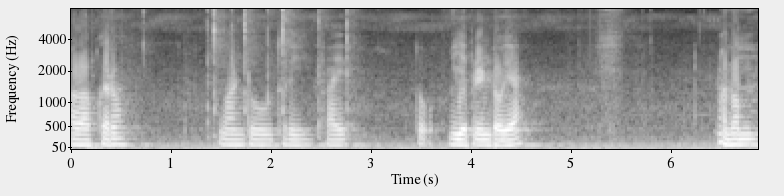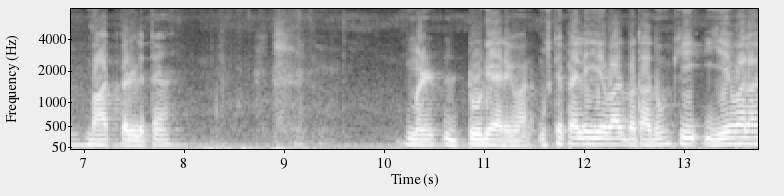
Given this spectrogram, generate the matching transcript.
अब आप करो। वन टू थ्री फाइव तो ये प्रिंट हो गया। अब हम बात कर लेते हैं। टू डी आर बारे उसके पहले ये बात बता दूँ कि ये वाला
